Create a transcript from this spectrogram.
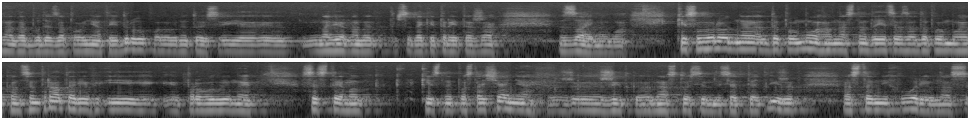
треба буде заповняти і другу половину. Тобто, мабуть, ми все-таки три етажа займемо. Кислородна допомога в нас надається за допомогою концентраторів і провели ми систему киснепостачання жидкого на 175 ліжок. Остальні хворі у нас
